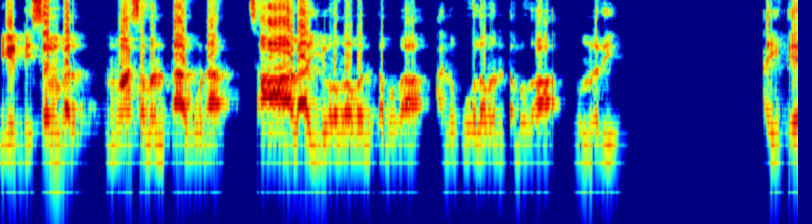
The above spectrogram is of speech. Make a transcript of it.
ఈ డిసెంబర్ మాసమంతా కూడా చాలా యోగవంతముగా అనుకూలవంతముగా ఉన్నది. అయితే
